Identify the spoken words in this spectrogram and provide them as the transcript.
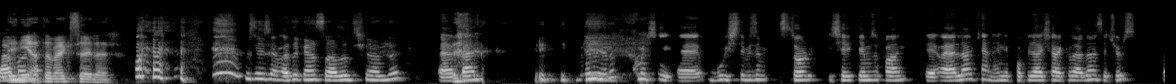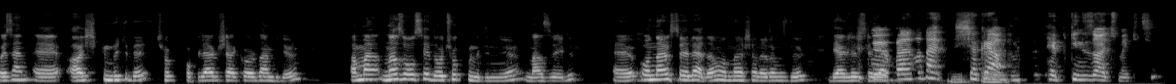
Ben en iyi Ataberk söyler. bir şey diyeceğim. Atakan sağladı şu anda. Ee, ben bilmiyorum ama şey e, bu işte bizim store içeriklerimizi falan e, ayarlarken hani popüler şarkılardan seçiyoruz. O yüzden e, A şıkkındaki de çok popüler bir şarkı oradan biliyorum. Ama Naz olsaydı o çok bunu dinliyor. Naz ve Elif. E, onlar söylerdi ama onlar şu an aramızda yok. Diğerleri söyler. Ben zaten şaka yaptım tepkinizi ölçmek için.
